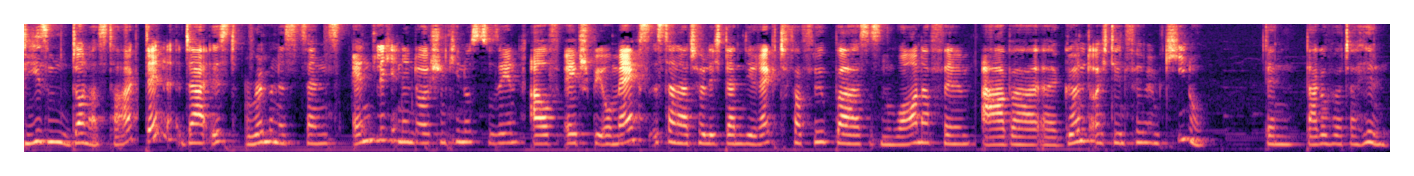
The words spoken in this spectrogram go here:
diesem Donnerstag, denn da ist Reminiscence endlich in den deutschen Kinos zu sehen. Auf HBO Max ist er natürlich dann direkt verfügbar. Es ist ein Warner-Film, aber äh, gönnt euch den Film im Kino denn da gehört er hin.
